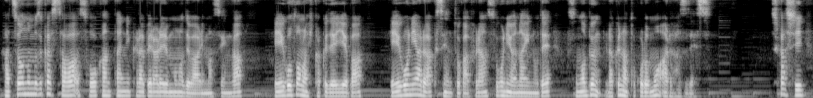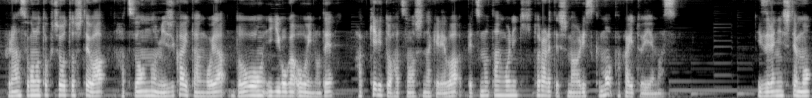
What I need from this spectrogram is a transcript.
発音の難しさはそう簡単に比べられるものではありませんが、英語との比較で言えば英語にあるアクセントがフランス語にはないので、その分楽なところもあるはずです。しかし、フランス語の特徴としては、発音の短い単語や同音異義語が多いので、はっきりと発音しなければ別の単語に聞き取られてしまうリスクも高いと言えます。いずれにしても、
